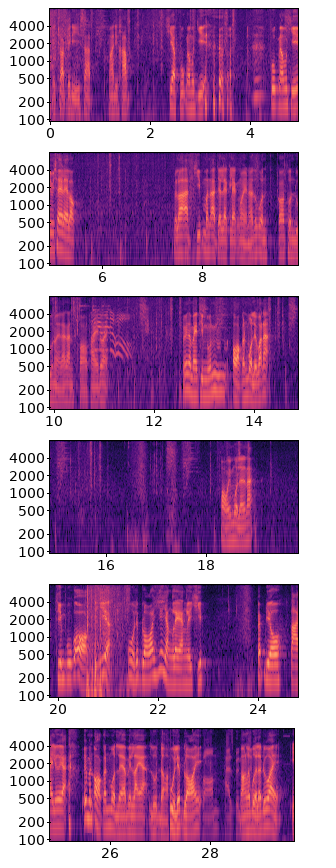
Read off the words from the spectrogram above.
เฮดช็อตไปดีสัตว์มาดิครับเชี่ยฟุกนะเมื่อกี้ ฟุกนะเมื่อกี้ไม่ใช่อะไรหรอก เวลาอัดคลิปมันอาจจะแหลกๆหน่อยนะทุกคน ก็ทนดูหน่อยแล้วกัน ขออภัยด้วย เฮ้ยทำไมทีมนู้นออกกันหมดเลยวะน่ะ ออกไปหมดแล้วน่ะ ทีมกูก็ออกไอ้เหี้ย โอ้เรียบร้อยเหี้ยอย่างแรงเลยคิด แป๊บเดียวตายเลยอะเอ้ยมันออกกันหมดเลยเป็นไรอะหลุดหรออุ้ยเรียบร้อยวางระเบิดแล้วด้วย A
